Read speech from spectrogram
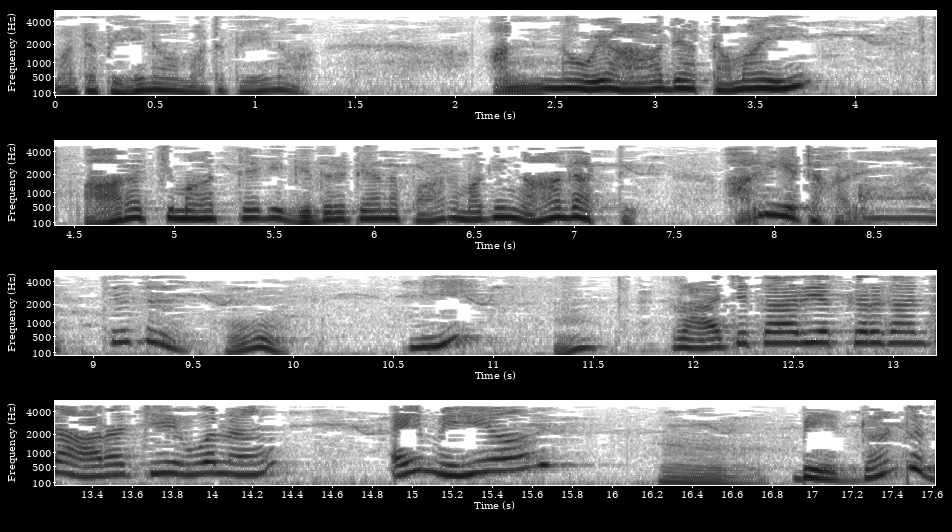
මට පේනවා මට පේනවා. අන්න ඔය ආදයා තමයි ආරච්චි මහත්තයාගේ ගෙදරට යන පාර මගෙන් අහගත්තේ. හරියට හරි. ආ ඇත්තද? ඔව්. මේ. රාජකාරියක් කරගන්න ආරච්චි හෙව්වනම් ඇයි මෙහි ආවේ? හ්ම්. බේත් ගන්නද?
